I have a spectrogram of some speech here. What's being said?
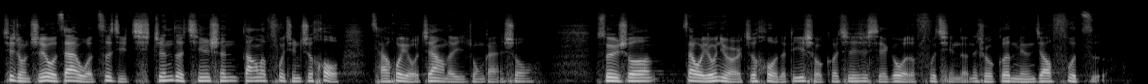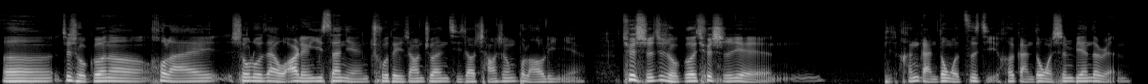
这种只有在我自己真的亲身当了父亲之后，才会有这样的一种感受。所以说。在我有女儿之后的第一首歌，其实是写给我的父亲的。那首歌的名字叫《父子》。嗯，这首歌呢，后来收录在我二零一三年出的一张专辑叫《长生不老》里面。确实，这首歌确实也很感动我自己和感动我身边的人。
